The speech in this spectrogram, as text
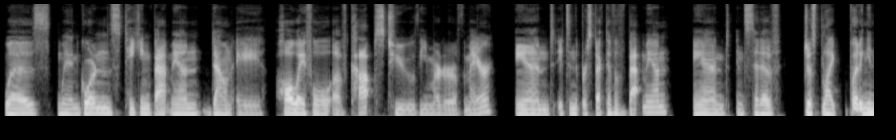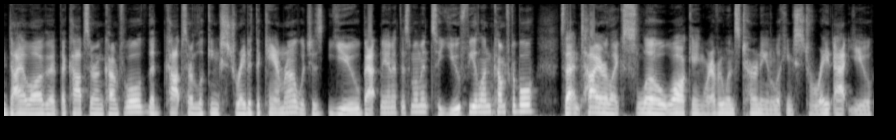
was when Gordon's taking Batman down a hallway full of cops to the murder of the mayor and it's in the perspective of Batman and instead of just like putting in dialogue that the cops are uncomfortable the cops are looking straight at the camera which is you Batman at this moment so you feel uncomfortable so that entire like slow walking where everyone's turning and looking straight at you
